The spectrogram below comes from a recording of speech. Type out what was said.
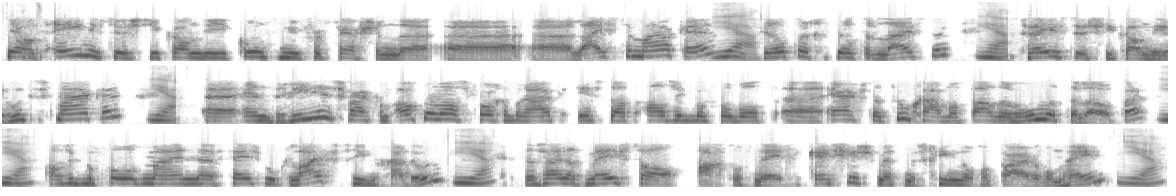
Ja, want één is dus, je kan die continu verversende eh, eh, lijsten maken. Hè? Ja. Die filter, gefilterde lijsten. Ja, Twee is dus, je kan die routes maken. ja, Eh, en drie is, waar ik hem ook nog wel eens voor gebruik, is dat als ik bijvoorbeeld ergens naartoe ga om een bepaalde ronde te lopen. ja, Als ik bijvoorbeeld mijn Facebook livestream ga doen, ja, dan zijn dat meestal acht of negen caches met misschien nog een paar eromheen. ja.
